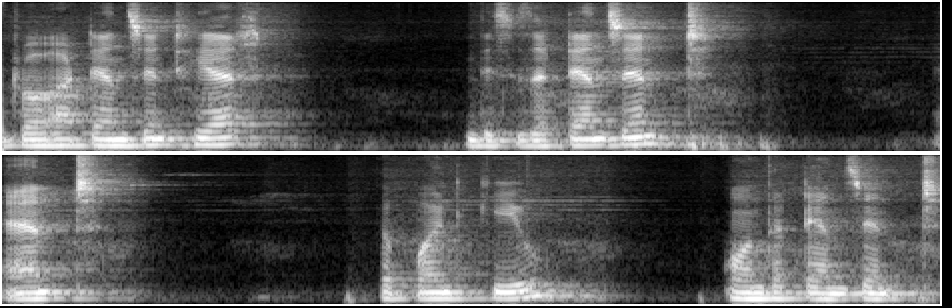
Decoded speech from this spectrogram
Draw a tangent here. This is a tangent. And the point q on the tangent.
